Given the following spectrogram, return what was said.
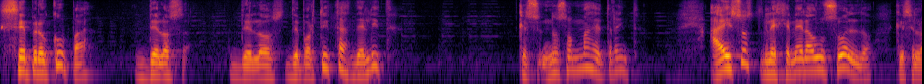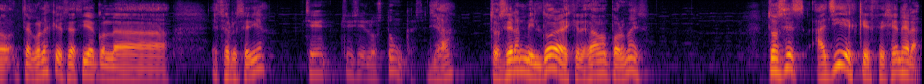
se preocupa de los, de los deportistas de élite, que no son más de 30. A esos les genera un sueldo, que se lo, ¿te acuerdas que se hacía con la cervecería? Sí, sí, sí, los tuncas. Ya. Entonces eran mil dólares que les daban por mes. Entonces allí es que se genera.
